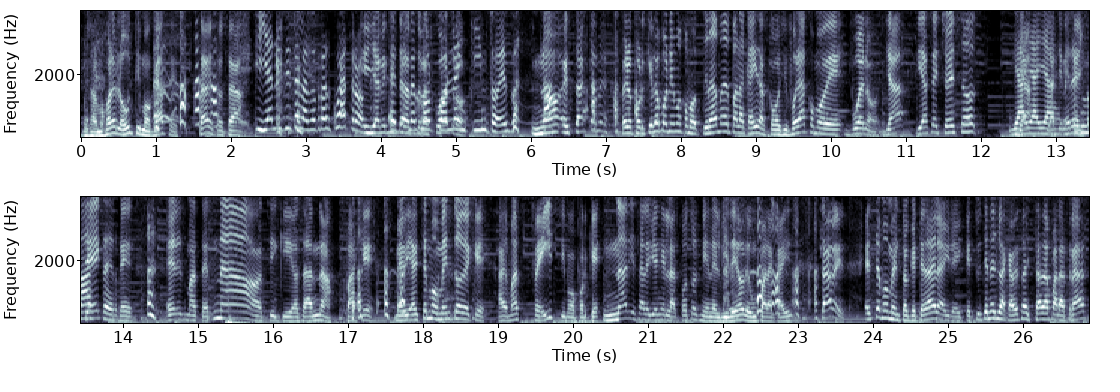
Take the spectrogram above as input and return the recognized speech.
Pues a lo mejor es lo último que haces, ¿sabes? O sea. Y ya no hiciste las otras cuatro. Y ya no hiciste las otras cuatro. en quinto esa. No, exactamente. Pero ¿por qué lo ponemos como tirarme de paracaídas? Como si fuera como de, bueno, ya, si has hecho eso. Ya, ya, ya, tienes eres el máster. de- eres máster. No, chiqui, o sea, no. ¿Para qué? Me vi a ese momento de que, además, feísimo, porque nadie sale bien en las fotos ni en el video de un paracaídas. ¿Sabes? Este momento que te da el aire y que tú tienes la cabeza echada para atrás.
